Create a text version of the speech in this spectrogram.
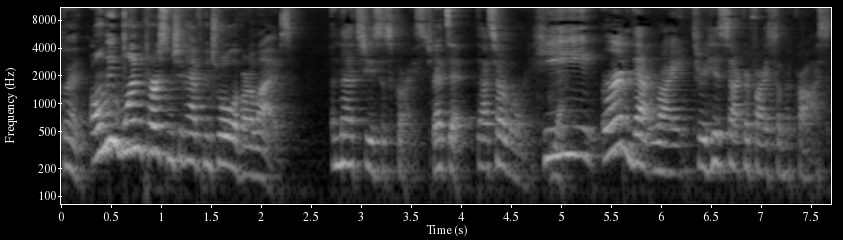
go ahead only one person should have control of our lives and that's Jesus Christ. that's it That's our Lord. He earned that right through his sacrifice on the cross.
